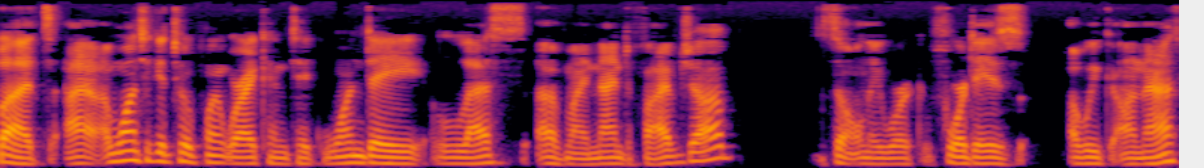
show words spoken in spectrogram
but I, I want to get to a point where I can take one day less of my nine to five job. So only work four days a week on that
